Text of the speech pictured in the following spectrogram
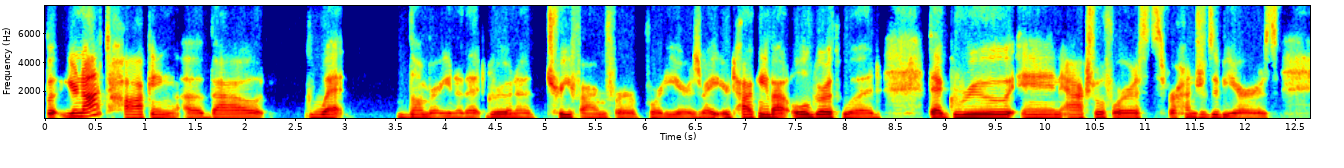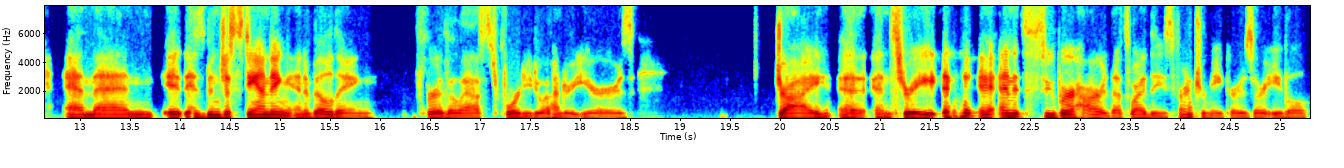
But you're not talking about wet lumber, you know, that grew in a tree farm for 40 years, right? You're talking about old growth wood that grew in actual forests for hundreds of years. And then it has been just standing in a building for the last 40 to 100 years dry and, straight. And it's super hard. That's why these furniture makers are able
